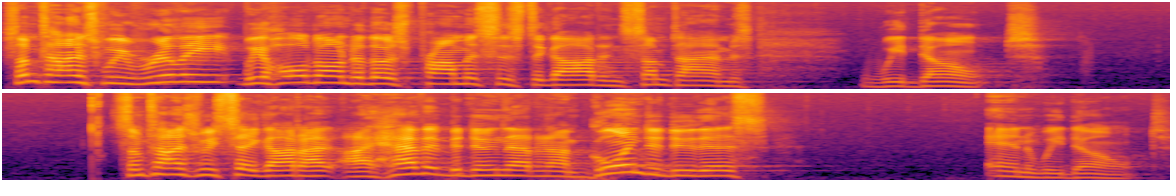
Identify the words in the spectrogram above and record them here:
Sometimes we really we hold on to those promises to God and sometimes we don't. Sometimes we say, God, I, I haven't been doing that and I'm going to do this, and we don't.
